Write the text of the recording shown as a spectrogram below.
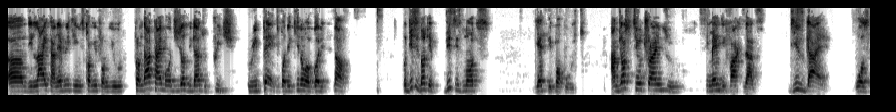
um, the light and everything is coming from you. From that time on, Jesus began to preach, repent for the kingdom of God. Now, but this is not a this is not yet the purpose. I'm just still trying to cement the fact that this guy was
